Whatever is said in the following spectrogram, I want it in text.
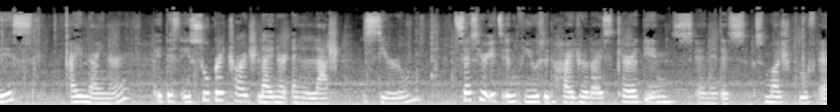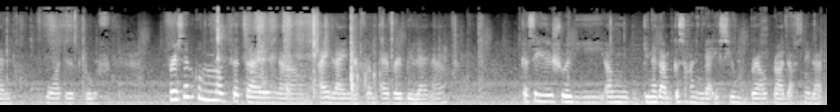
this eyeliner. It is a supercharged liner and lash serum. It says here it's infused with hydrolyzed keratins and it is smudge proof and waterproof. First time ko magta-try ng eyeliner from Everbilena. Kasi usually, ang ginagamit ko sa kanila is yung brow products nila.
